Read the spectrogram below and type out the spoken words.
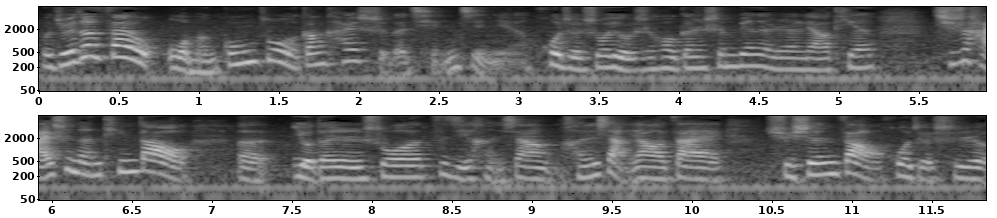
我觉得在我们工作刚开始的前几年，或者说有时候跟身边的人聊天，其实还是能听到，呃，有的人说自己很像很想要再去深造，或者是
